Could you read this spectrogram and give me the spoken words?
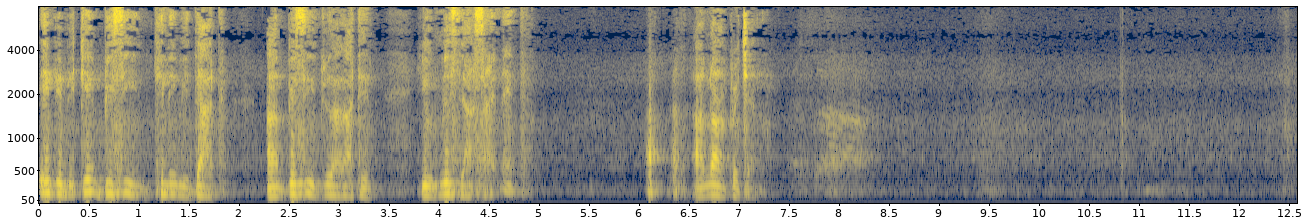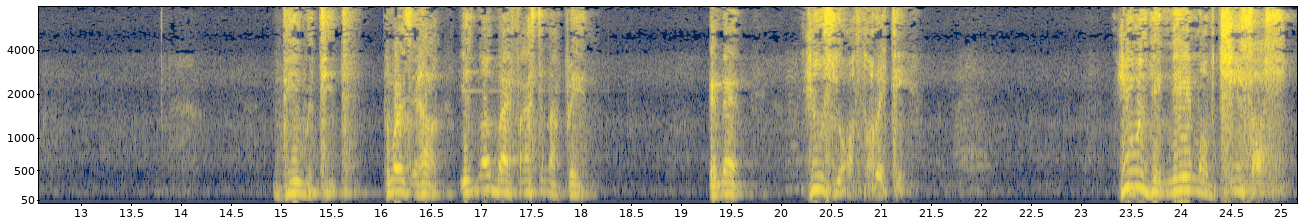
if he became busy in dealing with that and busy doing that thing, will miss the assignment. I know I'm preaching. Deal with it. Somebody say how? It's not by fasting and praying. Amen. Use your authority. Use the name of Jesus.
